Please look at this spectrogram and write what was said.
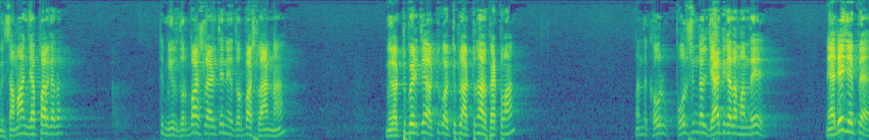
మీరు సమానం చెప్పాలి కదా. అంటే మీరు దుర్భాషలాడితే నేను దుర్భాషలాడినా? మీరు అట్టు పెడితే అట్టుకు అట్టు అట్టున్నారు పెట్టమా? మంది కౌరు పౌరుషం గల జాతి కదా మందే. నేను అదే చెప్పా.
